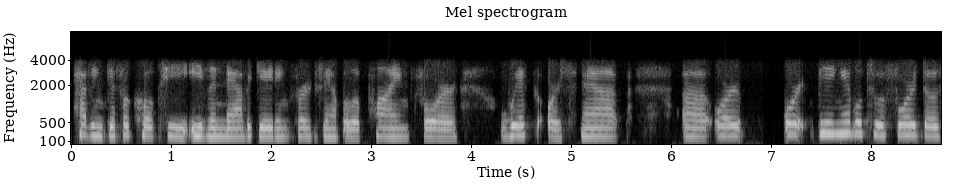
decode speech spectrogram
having difficulty even navigating, for example, applying for WIC or SNAP, uh, or or being able to afford those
